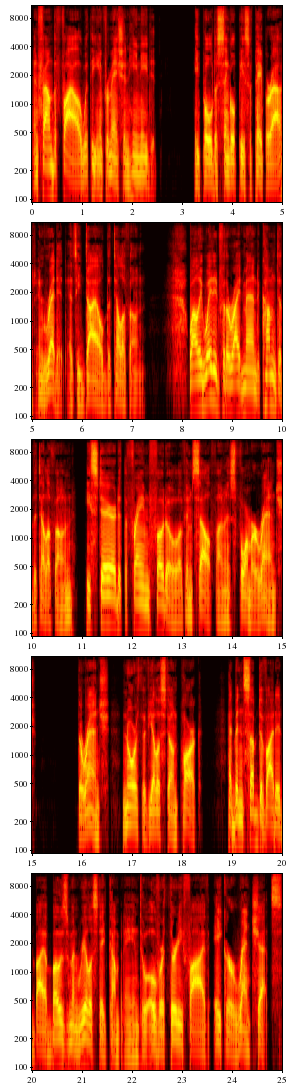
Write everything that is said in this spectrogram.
and found the file with the information he needed. He pulled a single piece of paper out and read it as he dialed the telephone. While he waited for the right man to come to the telephone, he stared at the framed photo of himself on his former ranch. The ranch, north of Yellowstone Park, had been subdivided by a Bozeman real estate company into over 35 acre ranchettes.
